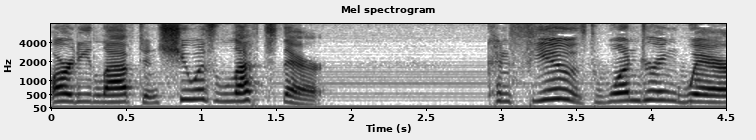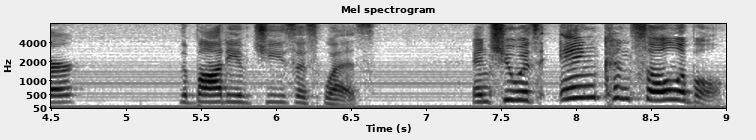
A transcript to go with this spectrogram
already left, and she was left there, confused, wondering where the body of Jesus was. And she was inconsolable.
